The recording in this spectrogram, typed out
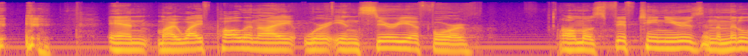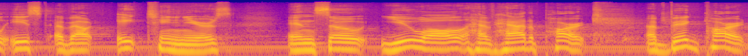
and my wife Paul and I were in Syria for almost 15 years, in the Middle East, about 18 years. And so you all have had a part, a big part,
